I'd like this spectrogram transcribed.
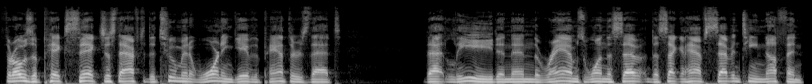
throws a pick six just after the two minute warning gave the Panthers that that lead, and then the Rams won the seven, the second half seventeen nothing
